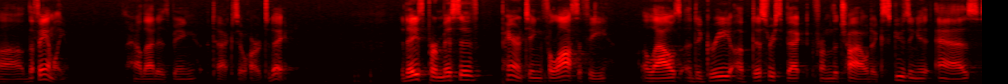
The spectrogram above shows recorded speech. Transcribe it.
uh, the family, how that is being attacked so hard today. Today's permissive parenting philosophy allows a degree of disrespect from the child, excusing it as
